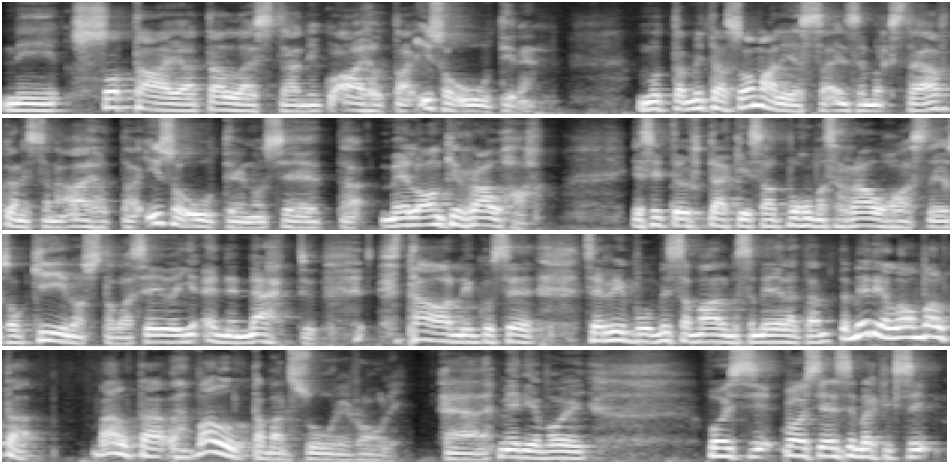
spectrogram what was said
niin sotaa ja tällaista niin kuin aiheuttaa iso uutinen. Mutta mitä Somaliassa esimerkiksi tai Afganistana aiheuttaa iso uutinen on se, että meillä onkin rauha. Ja sitten yhtäkkiä sä oot puhumassa rauhasta ja se on kiinnostava, se ei ole ennen nähty. Tämä on niin kuin se, se riippuu missä maailmassa me eletään. Mutta medialla on valta, valta, valtavan suuri rooli. media voi voisi, voisi esimerkiksi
